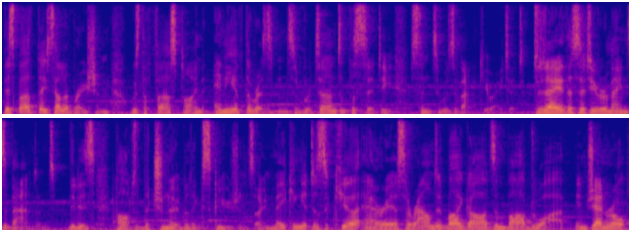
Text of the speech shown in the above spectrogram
This birthday celebration was the first time any of the residents had returned to the city since it was evacuated. Today, the city remains abandoned. It is part of the Chernobyl exclusion zone, making it a secure area surrounded by guards and barbed wire. In general,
